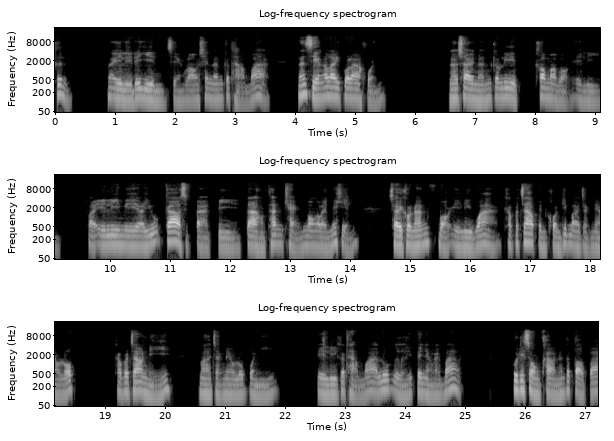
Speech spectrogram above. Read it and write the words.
ขึ้น มื่อเอลีได้ยินเสียงร้องเช่นนั้นก็ถามว่านั้นเสียงอะไรโกลาหลนะชายนั้นก็รีบเข้ามาบอกเอลี ฝ่ายเอลีมีอายุ 98 ปี ตาของท่านแข็งมองอะไรไม่เห็น ชายคนนั้นบอกเอลีว่าข้าพเจ้าเป็นคนที่มาจากแนวลบ ข้าพเจ้าหนีมาจากแนวรบวันนี้ เอลีก็ถามว่าลูกเอ๋ยเป็นอย่างไรบ้าง ผู้ที่ส่งข่าวนั้นก็ตอบว่า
